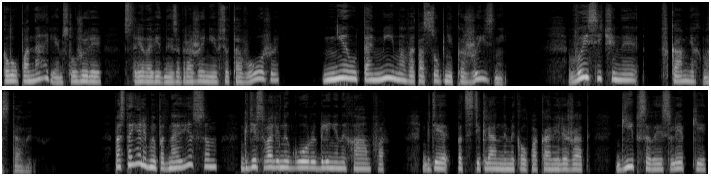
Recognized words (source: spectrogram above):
к лупанариям служили стреловидные изображения все того же неутомимого пособника жизни, высеченные в камнях мостовых. Постояли мы под навесом, где свалены горы глиняных амфор, где под стеклянными колпаками лежат гипсовые слепки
